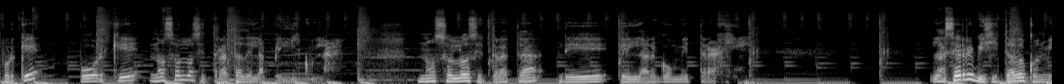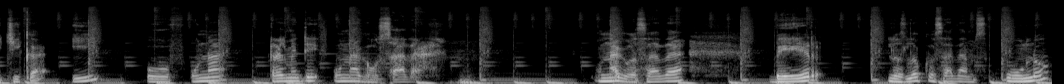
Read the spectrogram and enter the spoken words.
¿Por qué? Porque no solo se trata de la película, no solo se trata de largometraje. Las he revisitado con mi chica y uf, una realmente una gozada. Una gozada ver Los Locos Adams 1.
